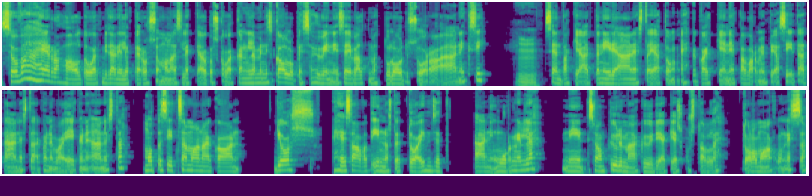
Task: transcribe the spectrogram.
se on vähän herran haltuun, että mitä niille perussuomalaisille käy, koska vaikka niillä menisi Gallupissa hyvin, niin se ei välttämättä tuloudu suoraan ääniksi. Mm. Sen takia, että niiden äänestäjät on ehkä kaikkein epävarmimpia siitä, että äänestääkö ne vai eikö ne äänestä. Mutta sitten samaan aikaan, jos he saavat innostettua ihmiset ääniurnille, niin se on kylmää kyytiä keskustalle tuolla maakunnissa,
